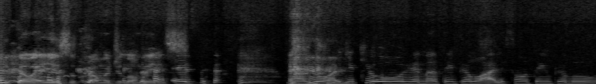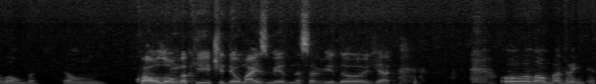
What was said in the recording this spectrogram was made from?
então é isso, o trauma de Lomba é isso. Esse, mas o ódio que o Renan tem pelo Alisson, eu tenho pelo Lomba. Então, qual lomba que te deu mais medo nessa vida, Diário? o lomba do Inter.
